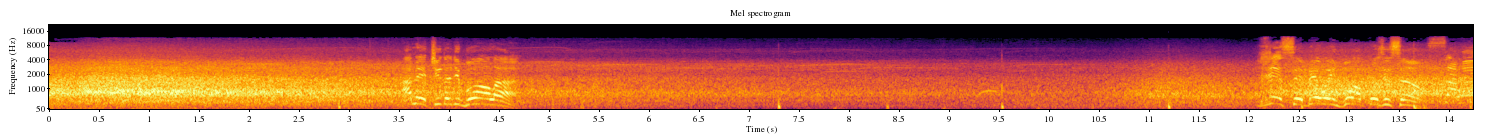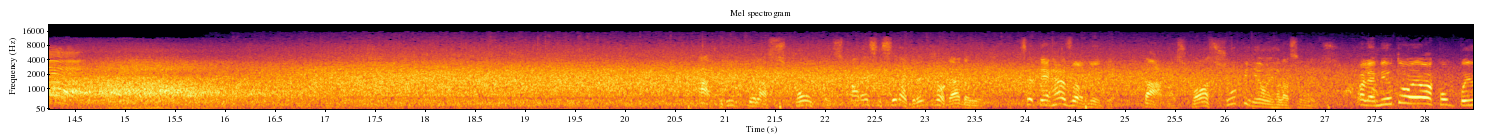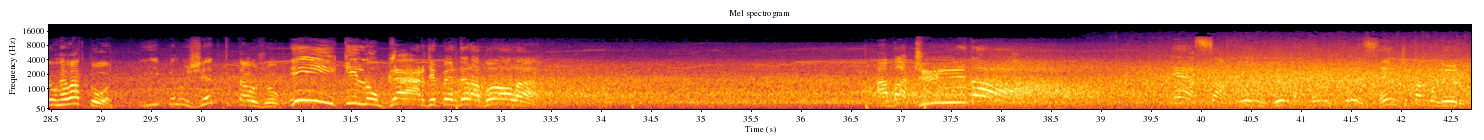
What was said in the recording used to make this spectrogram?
A metida de bola. Recebeu em boa posição. Pelas pontas parece ser a grande jogada hoje. Você tem razão, Milton. Tá, mas qual a sua opinião em relação a isso? Olha, Milton, eu acompanho o relator. E pelo jeito que tá o jogo... Ih, que lugar de perder a bola! A batida! Essa foi um verdadeiro presente para o goleiro.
